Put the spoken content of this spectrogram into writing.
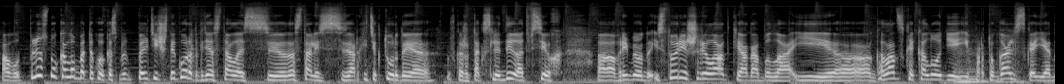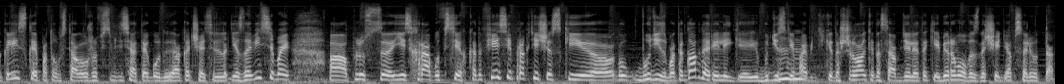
А вот плюс, ну, Коломбо такой космополитичный город, где осталось, остались архитектурные, скажем так, следы от всех а, времен истории Шри-Ланки. Она была и э, голландской колонией, и португальской, и английской, потом стала уже в 70-е годы окончательно независимой. А, плюс э, есть храмы всех конфессий практически. Э, Ну, буддизм – это главная религия, и буддийские памятники на Шри-Ланке на самом деле такие мирового значения абсолютно.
